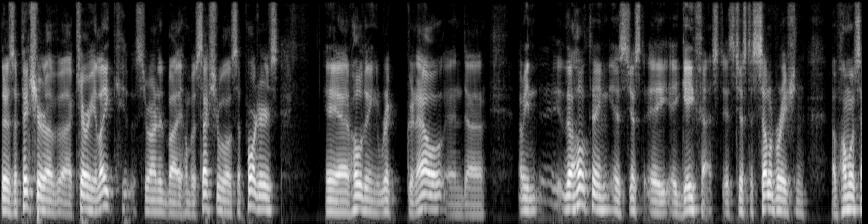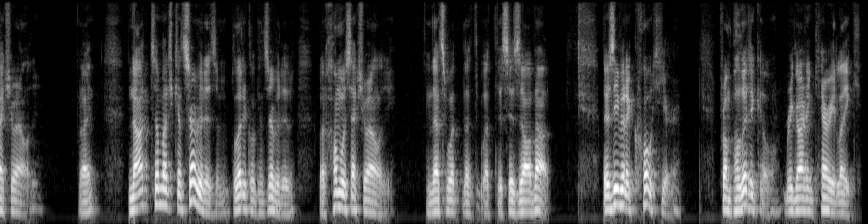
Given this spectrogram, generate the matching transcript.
there's a picture of uh, Kari Lake surrounded by homosexual supporters and holding Ric Grenell. And uh, I mean, the whole thing is just a, a gay fest. It's just a celebration of homosexuality, right? Not so much conservatism, political conservatism, but homosexuality. And that's what, that, what this is all about. There's even a quote here from Politico regarding Kari Lake.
